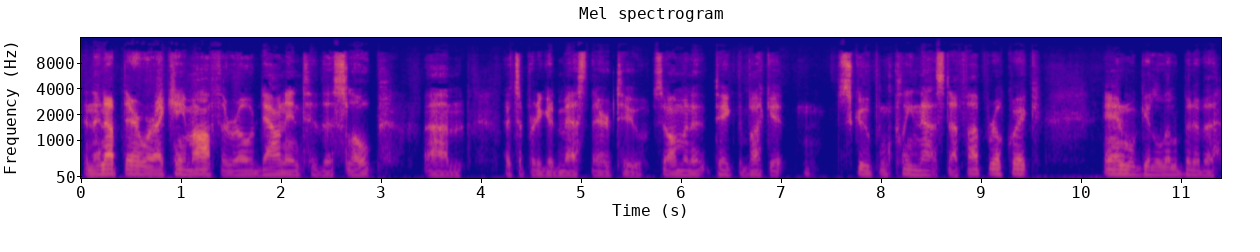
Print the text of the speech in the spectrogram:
And then up there where I came off the road down into the slope, um, that's a pretty good mess there too. So I'm gonna take the bucket, scoop and clean that stuff up real quick. And we'll get a little bit of a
